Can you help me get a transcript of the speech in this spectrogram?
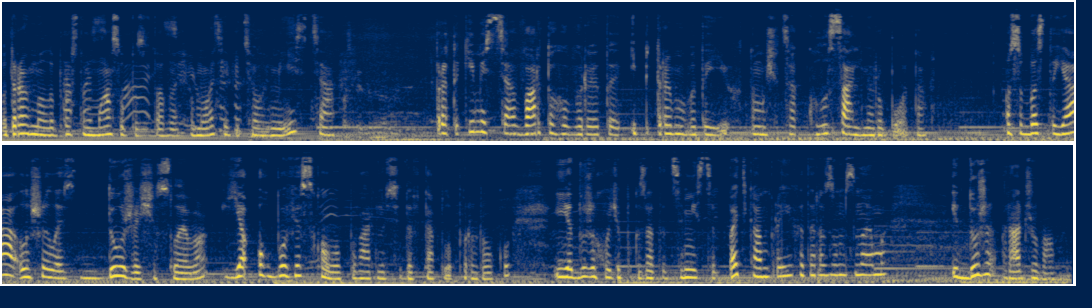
отримали просто масу позитивних емоцій від цього місця. Про такі місця варто говорити і підтримувати їх, тому що це колосальна робота. Особисто я лишилась дуже щаслива. Я обов'язково повернуся сюди в теплу пору року. І я дуже хочу показати це місце батькам приїхати разом з ними. І дуже раджу вам.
